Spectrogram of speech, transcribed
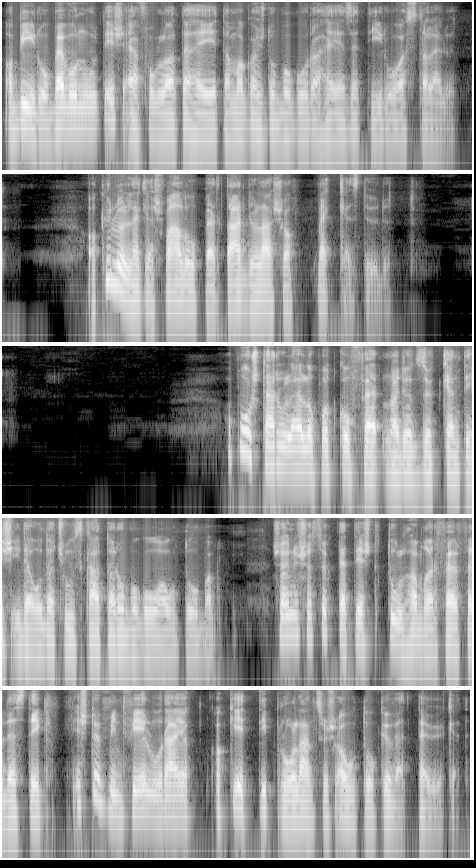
A bíró bevonult és elfoglalta helyét a magas dobogóra helyezett íróasztal előtt. A különleges vállóper tárgyalása megkezdődött. A postáról ellopott koffer nagyot zökkent és ide-oda csúszkált a robogó autóban. Sajnos a szöktetést túl hamar felfedezték, és több mint fél órája a két tipróláncos autó követte őket.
